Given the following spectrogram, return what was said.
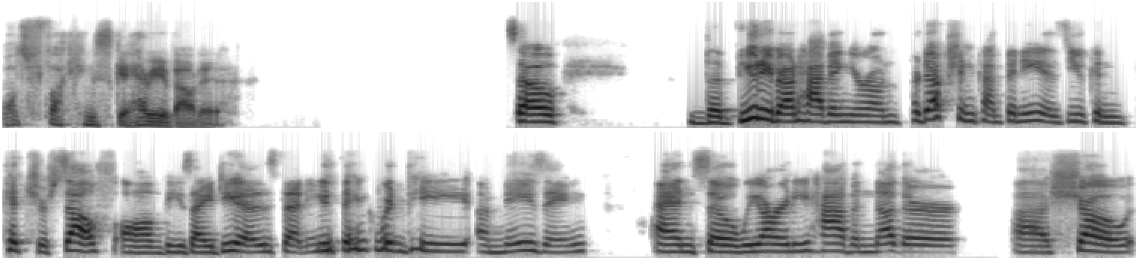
what's fucking scary about it? So, the beauty about having your own production company is you can pitch yourself all these ideas that you think would be amazing. And so, we already have another uh, show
